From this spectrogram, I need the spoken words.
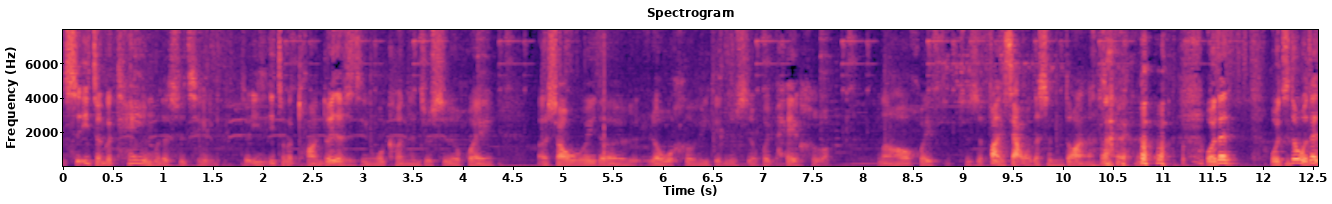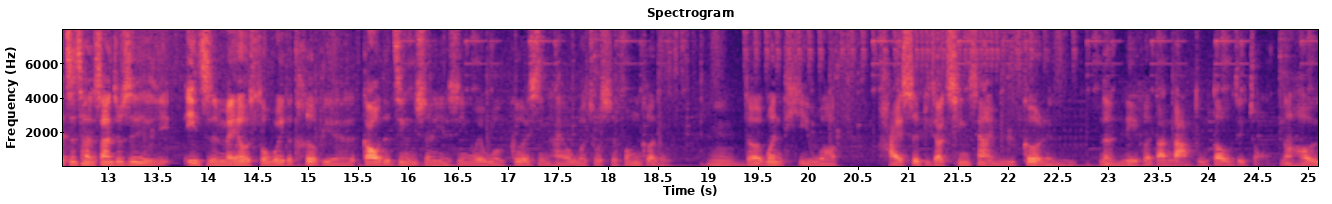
是一整个 team 的事情，就一一整个团队的事情，我可能就是会呃稍微的柔和一点，就是会配合，然后会就是放下我的身段。对 我在我觉得我在职场上就是一直没有所谓的特别高的晋升，也是因为我个性还有我做事风格的嗯的问题，我还是比较倾向于个人能力和单打独斗这种，然后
